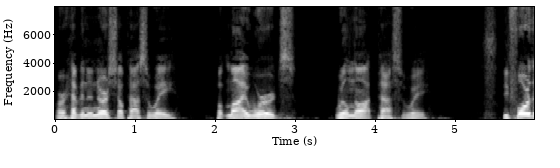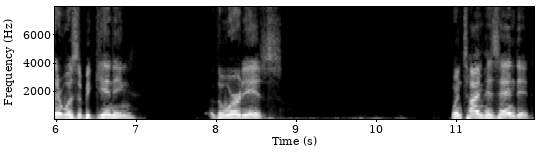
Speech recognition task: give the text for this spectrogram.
or heaven and earth shall pass away, but my words will not pass away. Before there was a beginning, the Word is. When time has ended,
